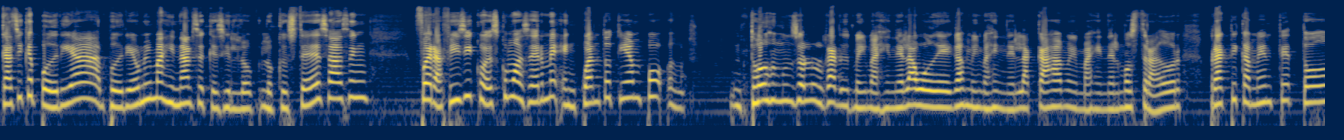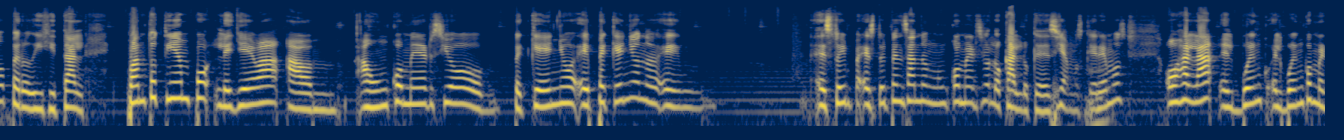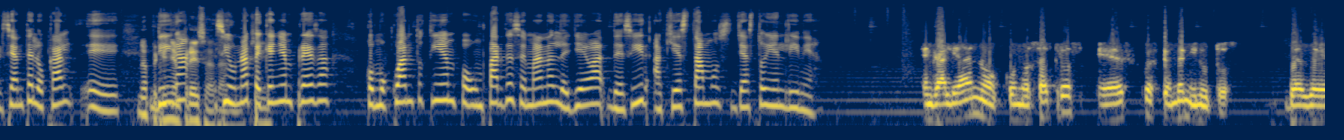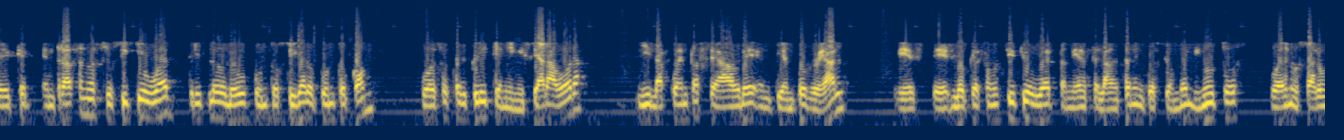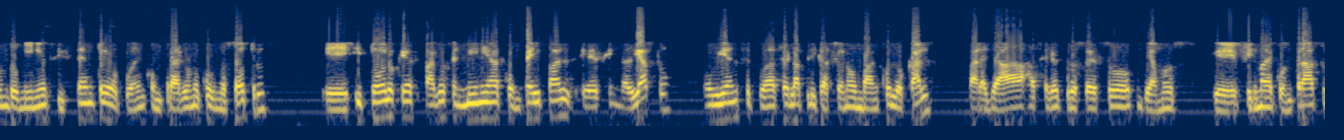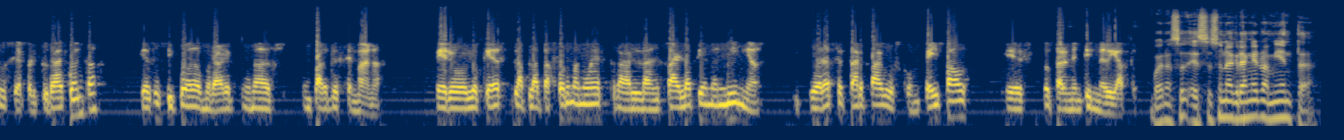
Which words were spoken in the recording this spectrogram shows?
casi que podría, podría uno imaginarse que si lo, lo que ustedes hacen fuera físico, es como hacerme en cuánto tiempo, eh, todo en un solo lugar. Me imaginé la bodega, me imaginé la caja, me imaginé el mostrador, prácticamente todo, pero digital. ¿Cuánto tiempo le lleva a, a un comercio pequeño? Eh, pequeño, eh, estoy, estoy pensando en un comercio local, lo que decíamos, queremos, ojalá el buen, el buen comerciante local eh, una pequeña empresa. Sí, una pequeña empresa, como cuánto tiempo, un par de semanas le lleva decir, aquí estamos, ya estoy en línea. En realidad no, con nosotros es cuestión de minutos. Desde que entras a nuestro sitio web www.figaro.com, puedes hacer clic en iniciar ahora y la cuenta se abre en tiempo real este, lo que son sitios web también se lanzan en cuestión de minutos, pueden usar un dominio existente o pueden comprar uno con nosotros. Eh, y todo lo que es pagos en línea con PayPal es inmediato, o bien se puede hacer la aplicación a un banco local para ya hacer el proceso, digamos, que firma de contratos y apertura de cuentas, que eso sí puede demorar unas un par de semanas. Pero lo que es la plataforma nuestra, lanzar la tienda en línea y poder aceptar pagos con PayPal, es totalmente inmediato. Bueno, eso, es una gran herramienta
